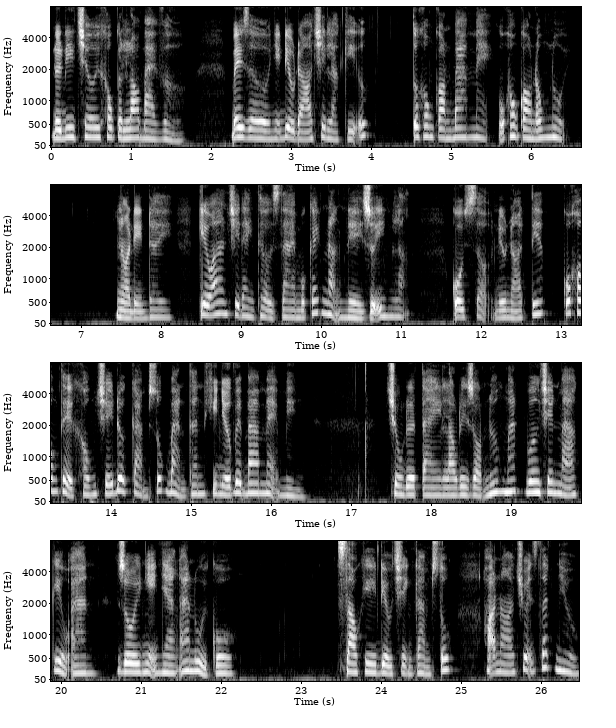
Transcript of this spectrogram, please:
Được đi chơi không cần lo bài vở. Bây giờ những điều đó chỉ là ký ức. Tôi không còn ba mẹ, Cũng không còn ông nội Nói đến đây Kiều An chỉ đành thở dài một cách nặng nề rồi im lặng Cô sợ nếu nói tiếp Cô không thể khống chế được cảm xúc bản thân khi nhớ về ba mẹ mình. Trung đưa tay lau đi giọt nước mắt vương trên má Kiều An, rồi nhẹ nhàng an ủi cô. Sau khi điều chỉnh cảm xúc, họ nói chuyện rất nhiều.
